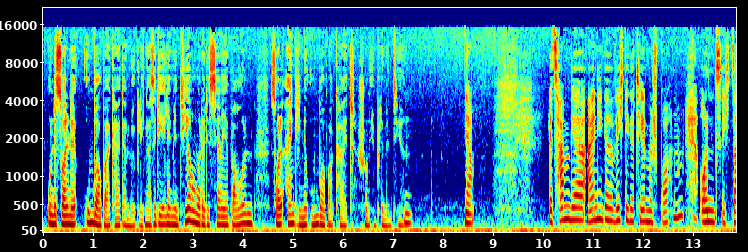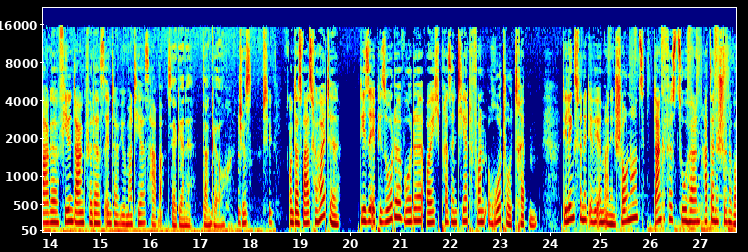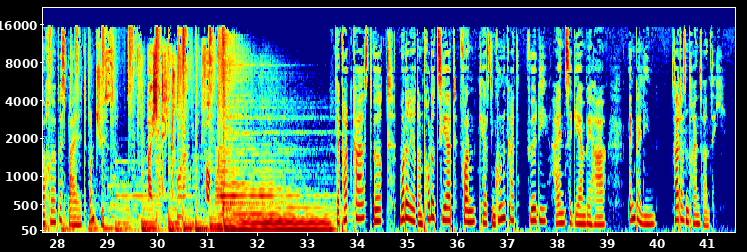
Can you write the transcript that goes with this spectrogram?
Und es soll eine Umbaubarkeit ermöglichen. Also die Elementierung oder die Serie Bauen soll eigentlich eine Umbaubarkeit schon implementieren. Hm. Ja, Jetzt haben wir einige wichtige Themen besprochen und ich sage vielen Dank für das Interview, Matthias Haber. Sehr gerne. Danke auch. Tschüss. Tschüss. Und das war's für heute. Diese Episode wurde euch präsentiert von Roto Treppen. Die Links findet ihr wie immer in den Show Notes. Danke fürs Zuhören, habt eine schöne Woche, bis bald und tschüss. Architektur Funk. Der Podcast wird moderiert und produziert von Kerstin Kunekat für die Heinze GmbH in Berlin 2023.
